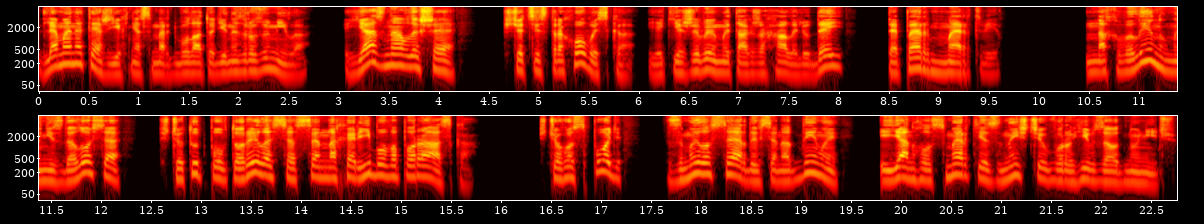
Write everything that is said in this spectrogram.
Для мене теж їхня смерть була тоді незрозуміла. Я знав лише, що ці страховиська, які живими так жахали людей, тепер мертві. На хвилину мені здалося, що тут повторилася Сеннахерібова поразка, що Господь змилосердився над ними, і янгол смерті знищив ворогів за одну ніч.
